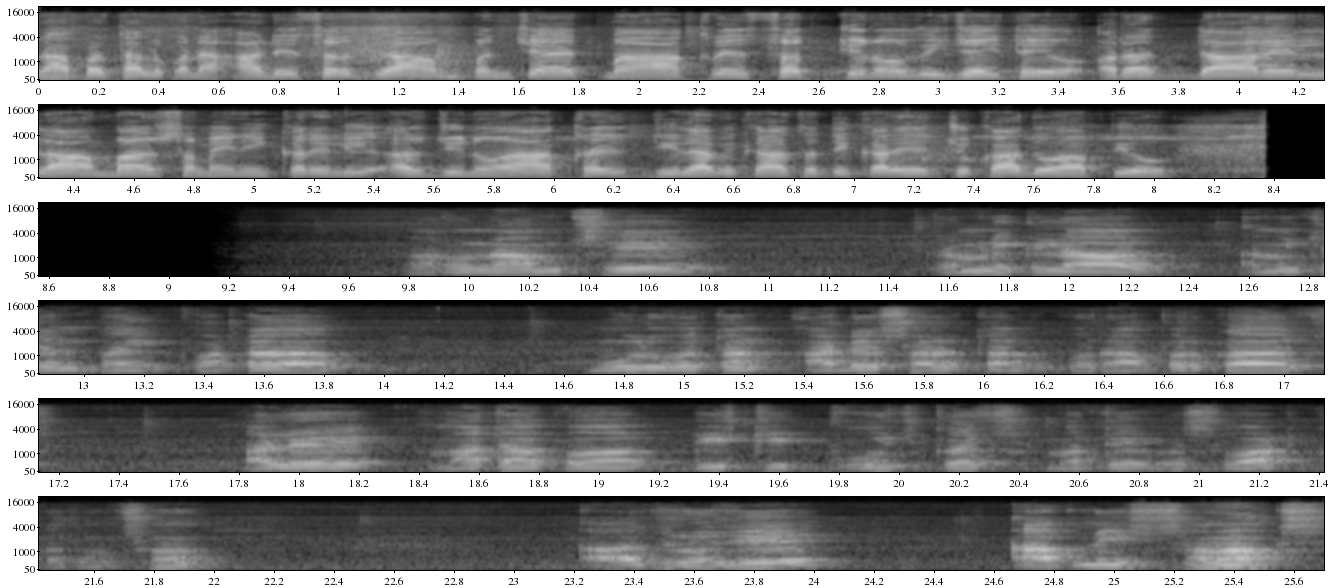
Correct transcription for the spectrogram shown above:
રાપર તાલુકાના આડેસર ગ્રામ પંચાયતમાં આખરે સત્યનો વિજય થયો. અરજદારે લાંબા સમયની કરેલી અરજીનો આખરે જિલ્લા વિકાસ અધિકારીએ ચુકાદો આપ્યો. મારું નામ છે રમણીકલાલ અમીચંદભાઈ કોટક. મૂળ વતન આડેસર તાલુકો રાપર કચ્છ. હાલે માધાપર ડિસ્ટ્રિક્ટ ભુજ કચ્છ મધ્ય વસવાટ કરું છું. આજ રોજે આપની સમક્ષ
